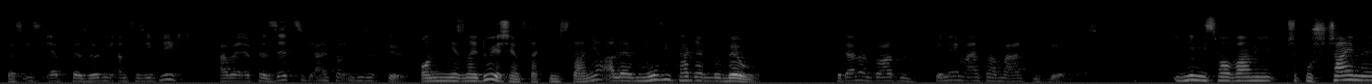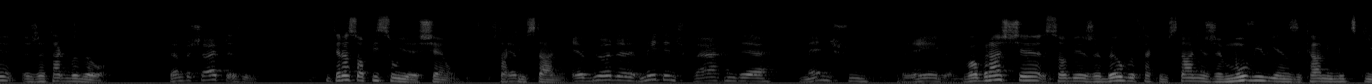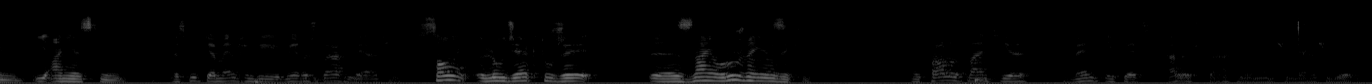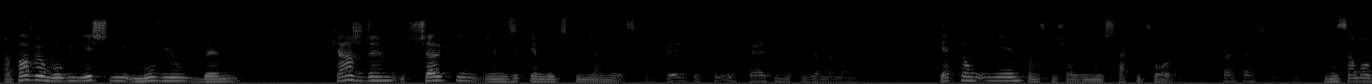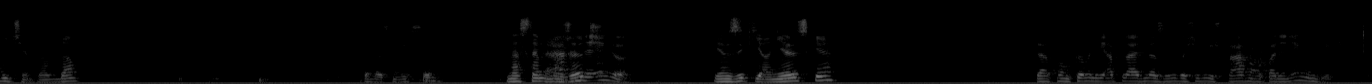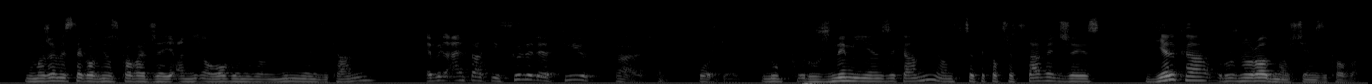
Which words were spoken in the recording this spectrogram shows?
Das ist er persönlich an für sich nicht, aber er versetzt sich einfach in dieses Bild. On nie znajduje się w takim stanie, ale mówi tak, jakby był. Mit anderen Worten, wir nehmen einfach mal an, ich wäre das. Innymi słowami, przypuszczajmy, że tak by było. Dann beschreibt er sich. I teraz opisuje się w takim stanie. Er Menschen reden. Wyobraźcie sobie, że byłby w takim stanie, że mówił językami ludzkimi i anielskimi. Są ludzie, którzy e, znają różne języki. A Paweł mówi, jeśli mówiłbym każdym i wszelkim językiem ludzkim i anielskim. Jaką umiejętność musiałby mieć taki człowiek? Niesamowicie, prawda? Następna rzecz, języki anielskie. Davon können wir ableiten, dass es unterschiedliche Sprachen auch bei den Engeln gibt. Nie możemy z tego wnioskować, że aniołowie mówią innymi językami Er will einfach die Fülle der Vielfalt vorstellen. lub różnymi językami. On chce tylko przedstawiać, że jest wielka różnorodność językowa.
